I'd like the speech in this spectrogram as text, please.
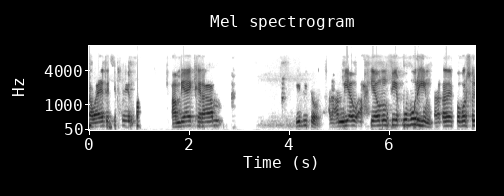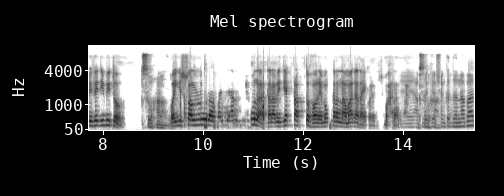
রওয়ায়াত এসেছে আম্বিয়ায়ে কেরাম জীবিত। আল আম্বিয়াউ আহইয়াউ ফি কুবুরিহিম তারা তাদের কবর শরীফে জীবিত। সুবহানাল্লাহ। ওয়া ইউসাল্লুনা ওয়া ইয়ারজুকুনা তারা রিজেক প্রাপ্ত হন এবং তারা নামাজ আদায় করেন আপনাকে অসংখ্য ধন্যবাদ।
